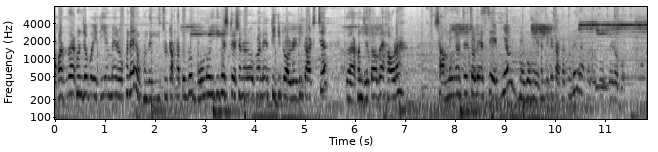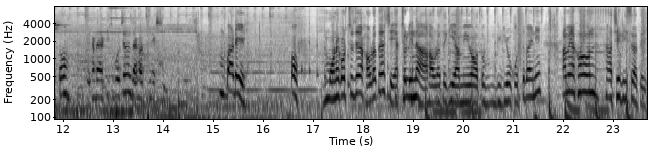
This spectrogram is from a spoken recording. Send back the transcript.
আপাতত এখন যাব এটিএম এর ওখানে, ওখান থেকে কিছু টাকা তুলবো। বোন ওইদিকে স্টেশনের ওখানে টিকিট অলরেডি কাটছে, তো এখন যেতে হবে হাওড়া। সামনেই হচ্ছে চলে এসছে এটিএম এবং এখান থেকে টাকা তুলেই আপাতত বেরোবো। তো এখানে আর কিছু বলছে না, দেখা হচ্ছে নেক্সট বাড়ি অফ মনে করছ যে হাওড়াতে আছি? অ্যাকচুয়ালি না, হাওড়াতে গিয়ে আমি অত ভিডিও করতে পারিনি। আমি এখন আছি রিসরাতেই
